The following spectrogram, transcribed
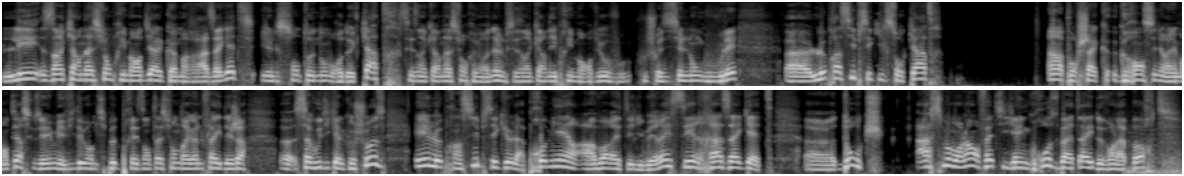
les incarnations primordiales comme Razaget. Ils sont au nombre de 4, ces incarnations primordiales ou ces incarnés primordiaux, vous, choisissez le nom que vous voulez. Euh, le principe, c'est qu'ils sont 4. Un pour chaque grand seigneur élémentaire. Si vous avez vu mes vidéos un petit peu de présentation de Dragonfly déjà, euh, ça vous dit quelque chose. Et le principe, c'est que la première à avoir été libérée, c'est Razaget. Euh, donc, à ce moment-là, en fait, il y a une grosse bataille devant la porte,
